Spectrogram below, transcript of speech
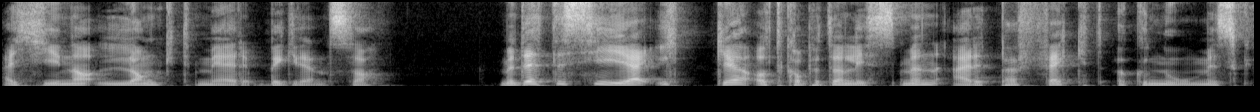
er Kina langt mer begrensa. Med dette sier jeg ikke at kapitalismen er et perfekt økonomisk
